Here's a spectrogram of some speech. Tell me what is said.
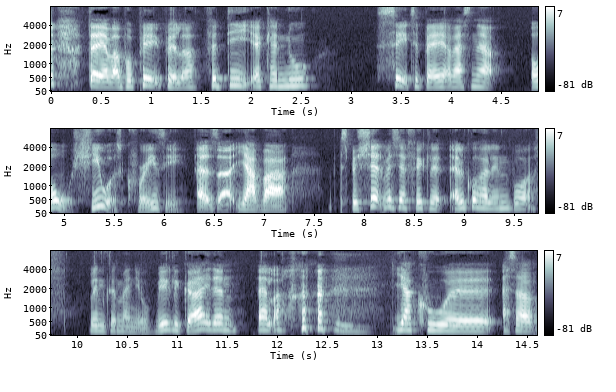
da jeg var på p-piller. Fordi jeg kan nu se tilbage og være sådan her, oh, she was crazy. Altså, jeg var, specielt hvis jeg fik lidt alkohol indenbords, hvilket man jo virkelig gør i den alder. mm. Jeg kunne øh, altså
